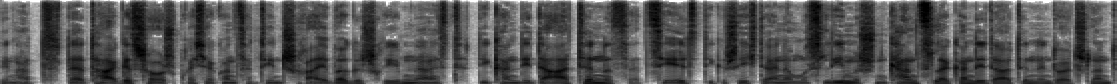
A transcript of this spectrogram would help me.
Den hat der Tagesschausprecher Konstantin Schreiber geschrieben. Er heißt Die Kandidatin. Es erzählt die Geschichte einer muslimischen Kanzlerkandidatin in Deutschland.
